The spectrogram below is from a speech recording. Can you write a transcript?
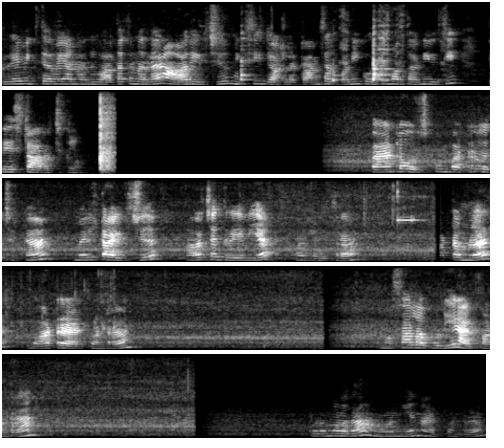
கிரேவிக்கு தேவையானது வதக்குனதை ஆறிடுச்சு. மிக்ஸி ஜாரில் ட்ரான்ஸ்ஃபர் பண்ணி கொஞ்சமாக தண்ணி ஊற்றி பேஸ்ட்டாக அரைச்சிக்கலாம். பேனில் ஒரு ஸ்பூன் பட்டர் வச்சுருக்கேன். மெல்ட் ஆயிடுச்சு. அரைச்ச கிரேவியை அதில் ஊற்றுறேன் பாட்டமில் வாட்டர் ஆட் பண்ணுறேன் மசாலா பொடியை ஆட் பண்ணுறேன் குடமிளகா ஆனியன் ஆட் பண்ணுறேன்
